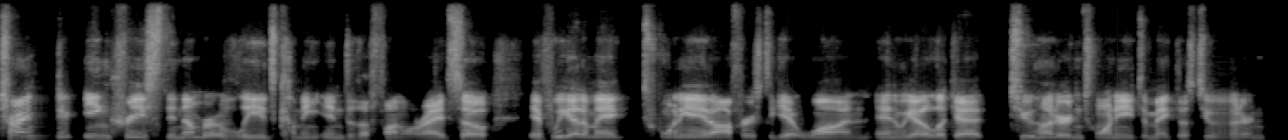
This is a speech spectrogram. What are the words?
trying to increase the number of leads coming into the funnel, right? So if we got to make 28 offers to get one, and we got to look at 220 to make those 200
